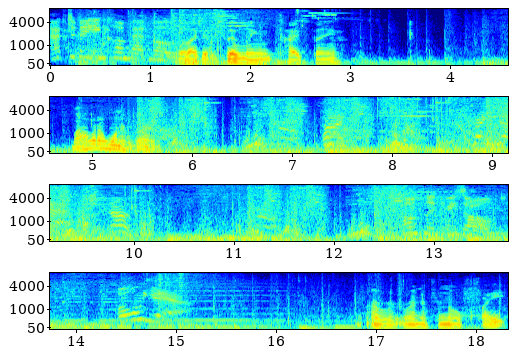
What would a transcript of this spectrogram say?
Activating combat mode. Or like a sibling type thing. Why would I want to run? Hey! Take that! Conflict resolved. Oh yeah! I'm running for no fight.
